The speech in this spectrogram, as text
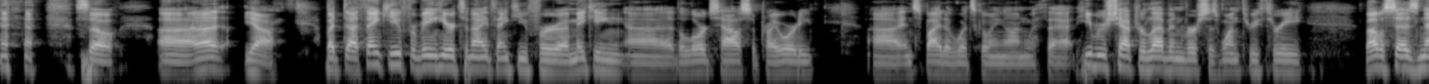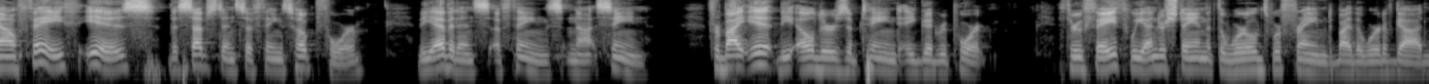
so, uh, yeah. But uh, thank you for being here tonight. Thank you for uh, making uh, the Lord's house a priority, uh, in spite of what's going on with that. Hebrews chapter 11, verses 1 through 3. The Bible says, Now faith is the substance of things hoped for, the evidence of things not seen. For by it the elders obtained a good report. Through faith we understand that the worlds were framed by the word of God,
